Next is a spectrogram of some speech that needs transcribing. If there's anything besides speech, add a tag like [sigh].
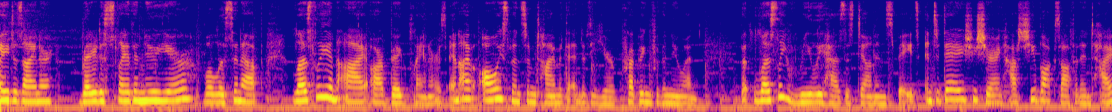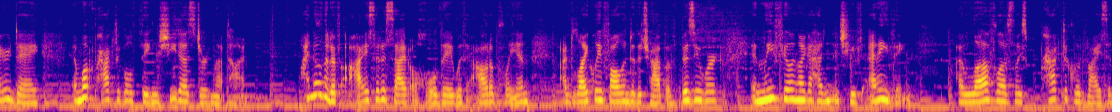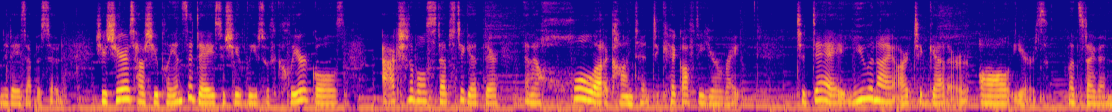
Hey, designer, ready to slay the new year? Well, listen up. Leslie and I are big planners, and I've always spent some time at the end of the year prepping for the new one. But Leslie really has this down in spades, and today she's sharing how she blocks off an entire day and what practical things she does during that time. I know that if I set aside a whole day without a plan, I'd likely fall into the trap of busy work and leave feeling like I hadn't achieved anything. I love Leslie's practical advice in today's episode. She shares how she plans the day so she leaves with clear goals, actionable steps to get there, and a whole lot of content to kick off the year right. Today, you and I are together, all ears. Let's dive in.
